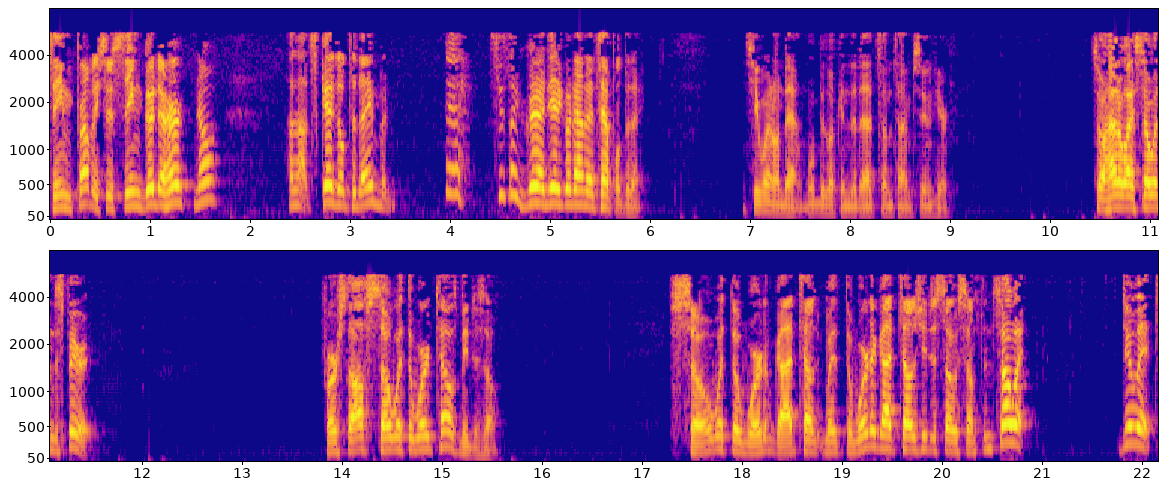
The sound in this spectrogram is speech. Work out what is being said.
Seemed probably just seemed good to her. No, I'm not scheduled today, but yeah, seems like a good idea to go down to the temple today. She went on down. We'll be looking at that sometime soon here. So how do I sow in the Spirit? First off, sow what the Word tells me to sow. Sow what the Word of God tells. What the Word of God tells you to sow something, sow it. Do it.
